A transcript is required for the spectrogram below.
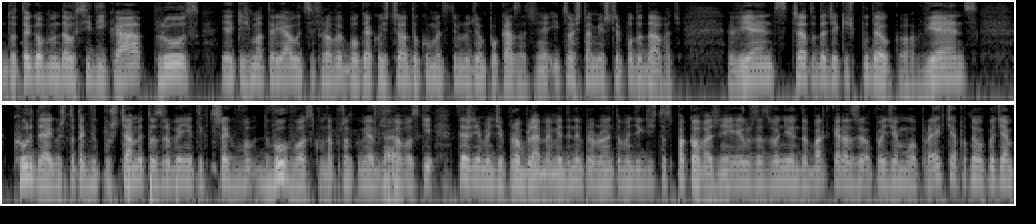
do tego bym dał CD-ka plus jakieś materiały cyfrowe, bo jakoś trzeba dokument tym ludziom pokazać, nie? I coś tam jeszcze pododawać. Więc trzeba to dać jakieś pudełko. Więc kurde, jak już to tak wypuszczamy, to zrobienie tych trzech, dwóch wosków, na początku miały być Tak. dwa woski, też nie będzie problemem. Jedynym problemem to będzie gdzieś to spakować, nie? Ja już zadzwoniłem do Bartka raz, że opowiedziałem mu o projekcie, a potem opowiedziałem,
